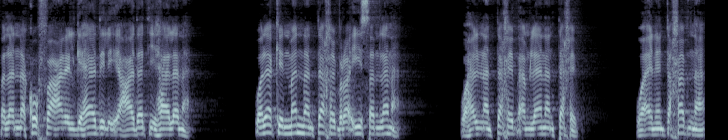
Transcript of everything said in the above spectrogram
فلن نكف عن الجهاد لإعادتها لنا ولكن من ننتخب رئيسا لنا؟ وهل ننتخب أم لا ننتخب؟ وإن انتخبنا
